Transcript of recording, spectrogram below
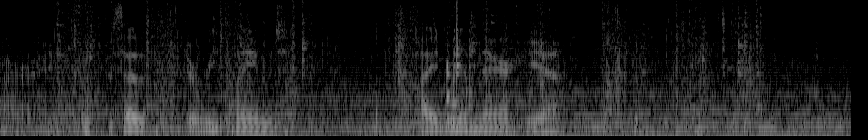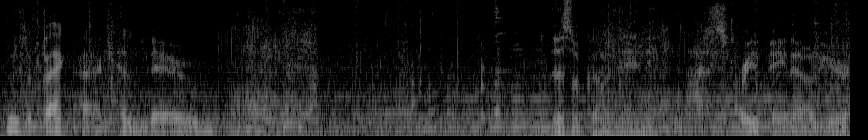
Alright. Is that a, reclaimed hiding in there? Yeah. There's a backpack. Hello. This'll come in handy. A lot of spray paint out here.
